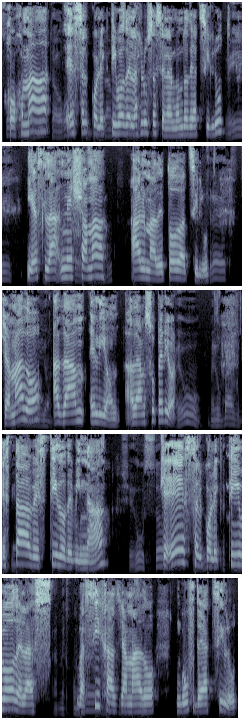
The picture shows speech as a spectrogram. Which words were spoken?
Jochma es el colectivo de las luces en el mundo de Atzilut y es la Neshama, alma de todo Atzilut, llamado Adam Elión, Adam superior. Está vestido de Binah, que es el colectivo de las vasijas llamado Guf de Atzilut.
